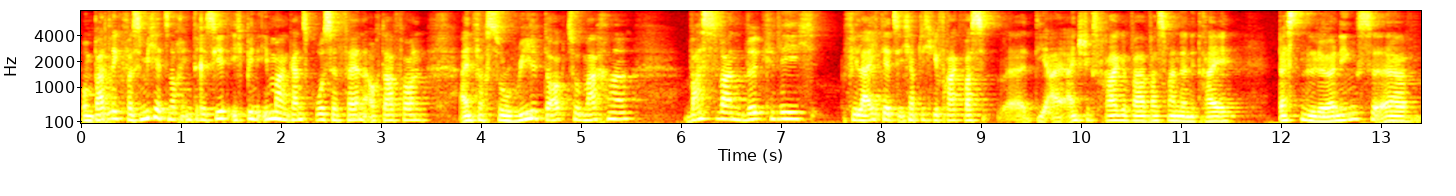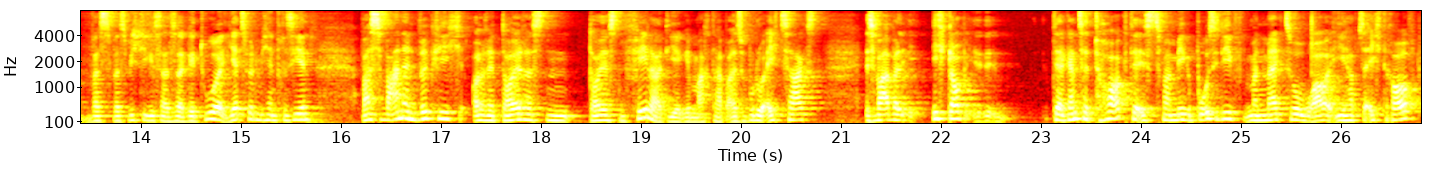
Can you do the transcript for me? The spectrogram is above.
Und Patrick, was mich jetzt noch interessiert, ich bin immer ein ganz großer Fan auch davon, einfach so Real Talk zu machen. Was waren wirklich, vielleicht jetzt, ich habe dich gefragt, was äh, die Einstiegsfrage war, was waren deine drei besten Learnings, äh, was, was wichtig ist als Agentur. Jetzt würde mich interessieren, was waren denn wirklich eure teuersten, teuersten Fehler, die ihr gemacht habt? Also wo du echt sagst, es war, weil ich glaube, der ganze Talk, der ist zwar mega positiv, man merkt so, wow, ihr habt es echt drauf,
